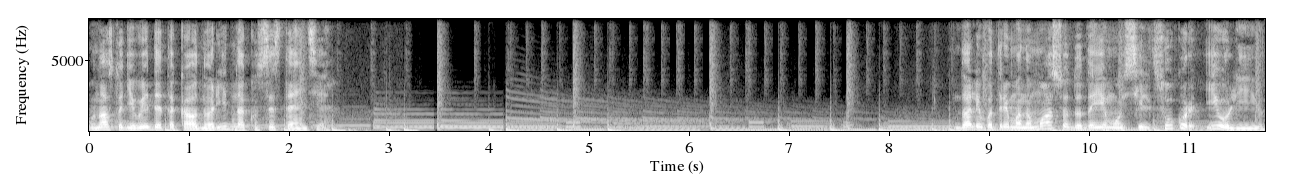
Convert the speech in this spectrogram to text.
У нас тоді вийде така однорідна консистенція. Далі в отриману масу додаємо сіль, цукор і олію.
